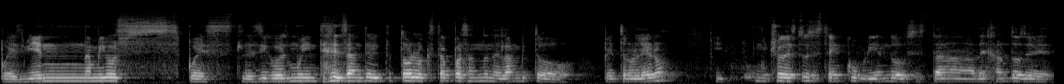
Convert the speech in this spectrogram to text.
Pues bien amigos, pues les digo, es muy interesante ahorita todo lo que está pasando en el ámbito petrolero y mucho de esto se está encubriendo, se está dejando de,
